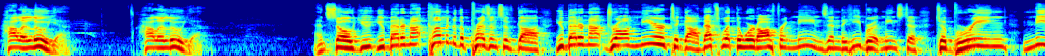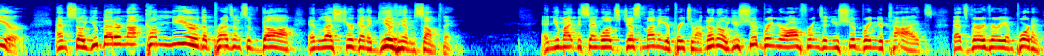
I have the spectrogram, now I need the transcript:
Hallelujah. Hallelujah. And so you, you better not come into the presence of God. You better not draw near to God. That's what the word offering means in the Hebrew. It means to, to bring near. And so you better not come near the presence of God unless you're going to give him something. And you might be saying, well, it's just money you're preaching about. No, no, you should bring your offerings and you should bring your tithes. That's very, very important.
